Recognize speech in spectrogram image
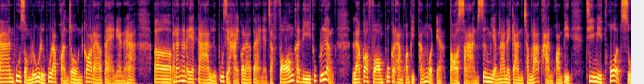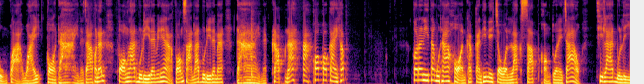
การผู้สมรู้หรือผู้รับของโจรก็แล้วแต่เนี่ยนะฮะพนักงานอายการหรือผู้เสียหายก็แล้วแต่เนี่ยจะฟ้องคดีทุกเรื่อง แล้วก็ฟ้องผู้กระทำความผิดทั้งหมดเนี่ยต่อศาลซึ่งมีอำนาจในการชำระฐานความผิดที่มีโทษสูงกว่าไว้ก็ได้นะจ๊ะเพราะฉะนั้นฟ้องราชบุรีได้ไหมเนี่ยฟ้องศาลราชบุรีได้ไหมได้นะครับนะอะข้อกอไก่ครับ กรณีตามอุทาหรณ์ครับการที่ในโจรลักทรัพย์ของตัวในเจ้า ที่ราชบุรี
